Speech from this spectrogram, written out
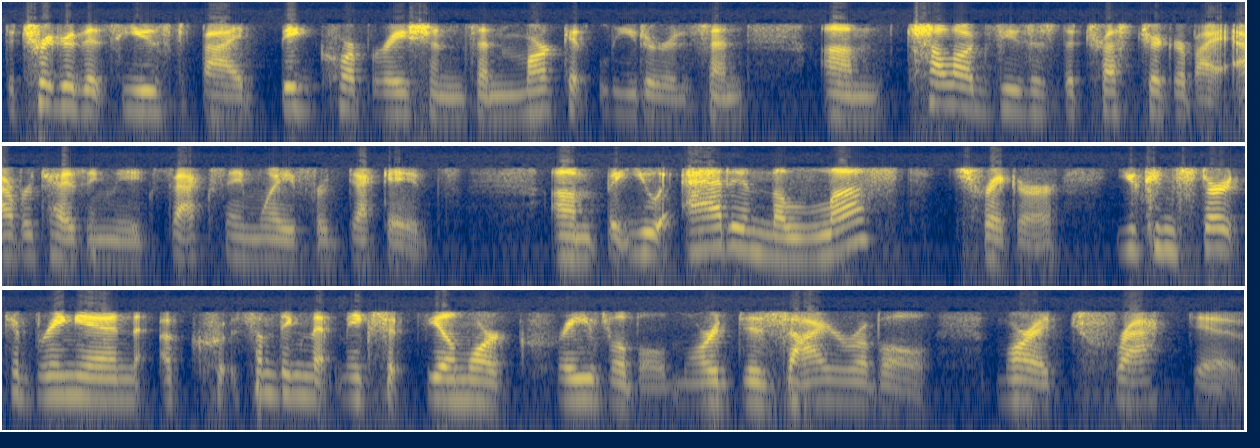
the trigger that's used by big corporations and market leaders, and um, Kellogg's uses the trust trigger by advertising the exact same way for decades. Um, but you add in the lust trigger, you can start to bring in a, something that makes it feel more craveable, more desirable, more attractive.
